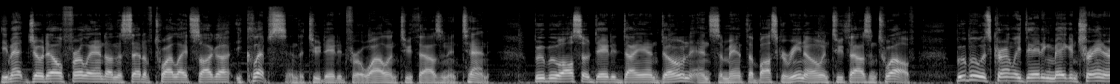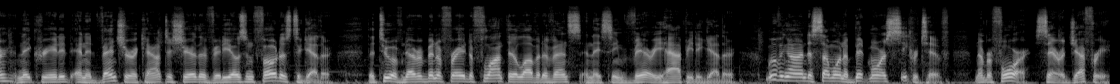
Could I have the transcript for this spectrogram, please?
He met Jodelle Ferland on the set of Twilight Saga Eclipse, and the two dated for a while in 2010. Boo Boo also dated Diane Doan and Samantha Boscarino in 2012. Boo Boo is currently dating Megan Trainor, and they created an adventure account to share their videos and photos together. The two have never been afraid to flaunt their love at events, and they seem very happy together. Moving on to someone a bit more secretive. Number 4. Sarah Jeffrey.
